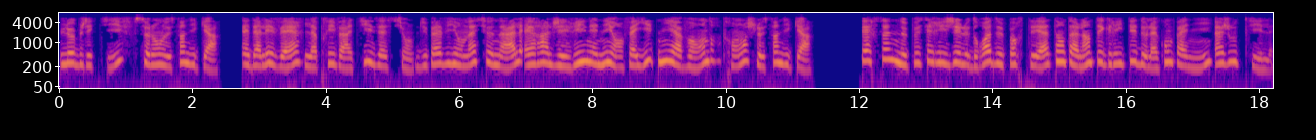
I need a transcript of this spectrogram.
L'objectif, selon le syndicat, est d'aller vers la privatisation du pavillon national. Air Algérie n'est ni en faillite ni à vendre, tranche le syndicat. Personne ne peut s'ériger le droit de porter atteinte à l'intégrité de la compagnie, ajoute-t-il.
